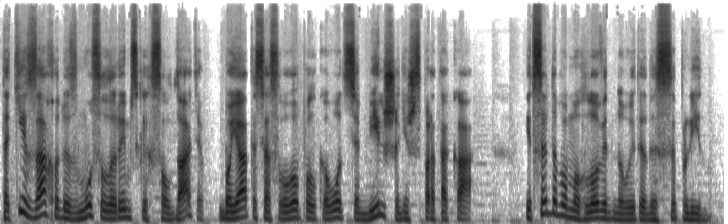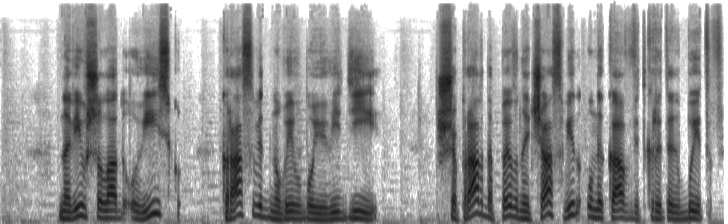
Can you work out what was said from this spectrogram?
Такі заходи змусили римських солдатів боятися свого полководця більше, ніж Спартака, і це допомогло відновити дисципліну. Навівши лад у війську, Крас відновив бойові дії. Щоправда, певний час він уникав відкритих битв.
